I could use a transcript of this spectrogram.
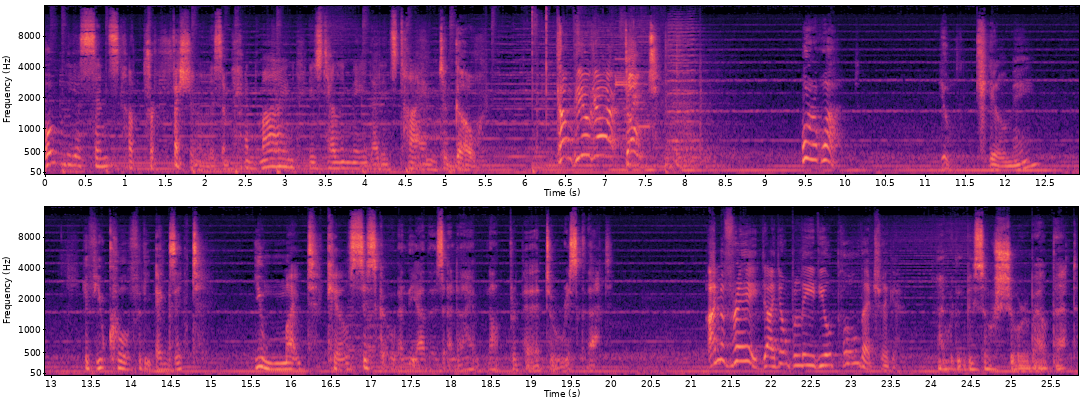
only a sense of professionalism. And mine is telling me that it's time to go. Computer! Don't! Or what? You'll kill me? If you call for the exit, you might kill Sisko and the others, and I am not prepared to risk that. I'm afraid I don't believe you'll pull that trigger. I wouldn't be so sure about that.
